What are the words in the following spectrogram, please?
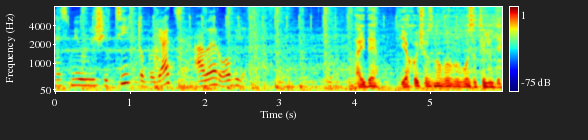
Найсміливіші ті, хто бояться, але роблять. Гайде, я хочу знову вивозити людей.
